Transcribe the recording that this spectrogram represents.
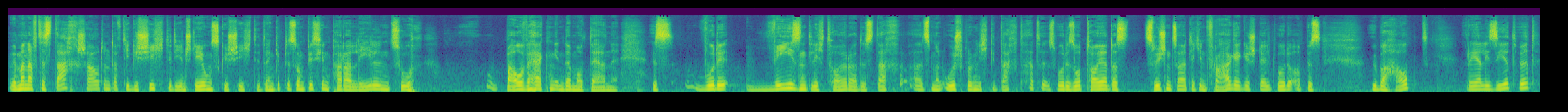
wenn man auf das Dach schaut und auf die Geschichte, die Entstehungsgeschichte, dann gibt es so ein bisschen Parallelen zu Bauwerken in der Moderne. Es wurde wesentlich teurer, das Dach, als man ursprünglich gedacht hatte. Es wurde so teuer, dass zwischenzeitlich in Frage gestellt wurde, ob es überhaupt realisiert wird.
